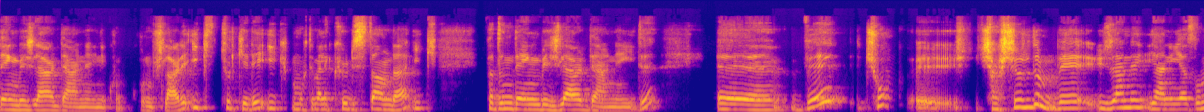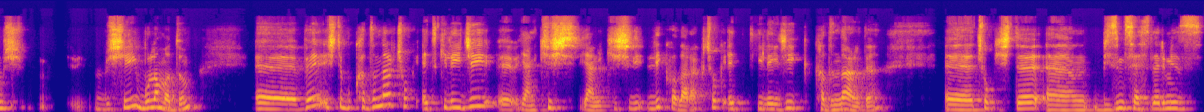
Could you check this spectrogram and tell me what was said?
Dengeciler Derneği'ni kurmuşlardı. İlk Türkiye'de, ilk muhtemelen Kürdistan'da ilk Kadın Dengeciler Derneği'ydi. Ee, ve çok e, şaşırdım ve üzerine yani yazılmış bir şey bulamadım. Ee, ve işte bu kadınlar çok etkileyici e, yani kişi yani kişilik olarak çok etkileyici kadınlardı. Ee, çok işte e, bizim seslerimiz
